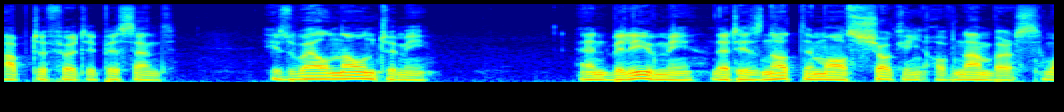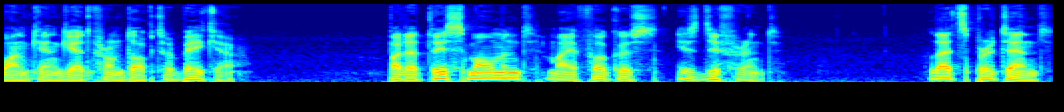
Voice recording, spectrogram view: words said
up to 30%, is well known to me. And believe me, that is not the most shocking of numbers one can get from Dr. Baker. But at this moment my focus is different. Let's pretend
